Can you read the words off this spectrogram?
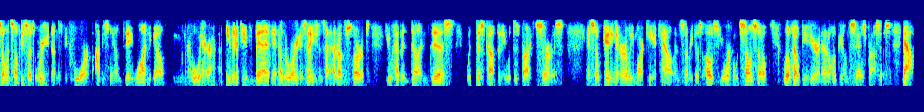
So when somebody says, where you done this before, obviously on day one you go, nowhere. Even if you've been in other organizations and had other startups, you haven't done this with this company, with this product or service. And so getting an early marquee account and somebody goes, oh, so you're working with so-and-so will help you here and that'll help you in the sales process. Now,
